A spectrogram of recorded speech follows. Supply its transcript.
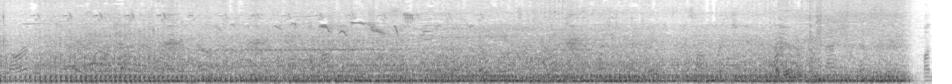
The army on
